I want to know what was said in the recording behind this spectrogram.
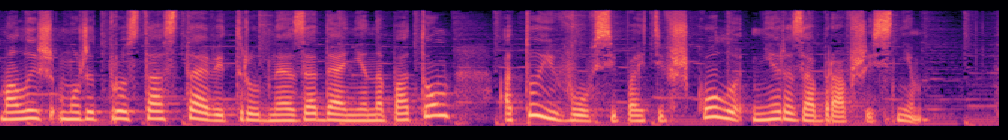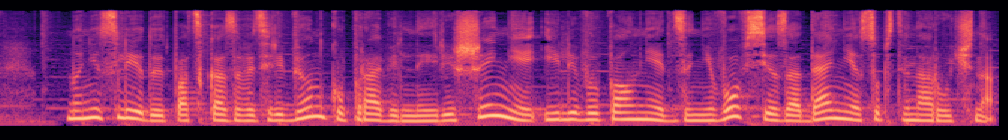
малыш может просто оставить трудное задание на потом, а то и вовсе пойти в школу, не разобравшись с ним. Но не следует подсказывать ребенку правильные решения или выполнять за него все задания собственноручно.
